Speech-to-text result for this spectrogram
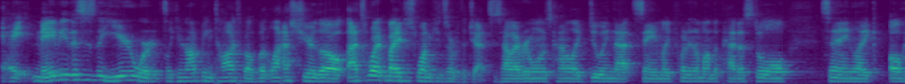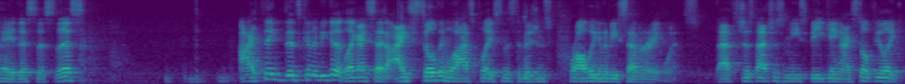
hey, maybe this is the year where it's like you're not being talked about. But last year, though, that's what I just want to concern with the Jets is how everyone was kind of like doing that same, like putting them on the pedestal, saying like, oh hey, this, this, this. I think that's going to be good. Like I said, I still think last place in this division is probably going to be seven or eight wins. That's just that's just me speaking. I still feel like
